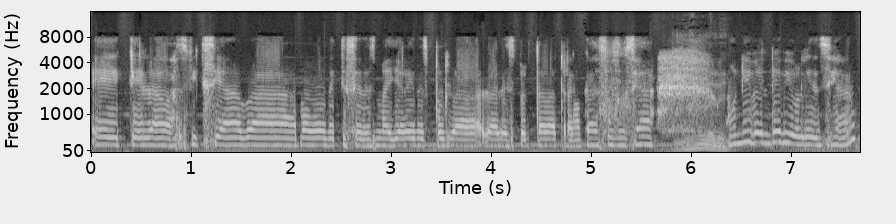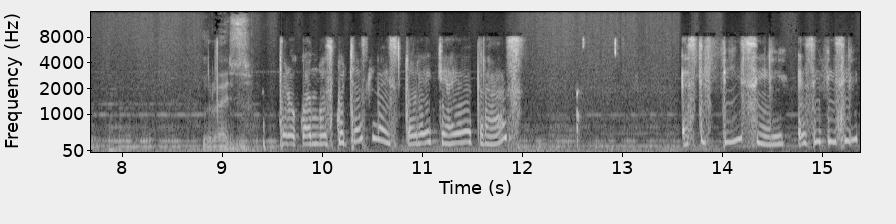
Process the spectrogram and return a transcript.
eh, que la asfixiaba a modo de que se desmayara y después la, la despertaba a trancazos, o sea, un nivel de violencia. Grueso. Pero cuando escuchas la historia que hay detrás, es difícil, es difícil.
